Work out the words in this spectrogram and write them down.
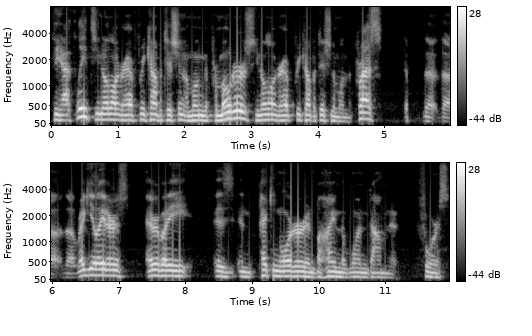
the athletes. You no longer have free competition among the promoters. You no longer have free competition among the press, the the the, the regulators. Everybody is in pecking order and behind the one dominant force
